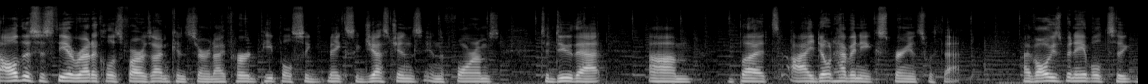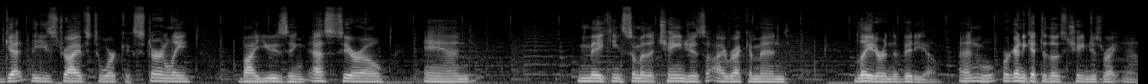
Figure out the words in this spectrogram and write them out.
all this is theoretical as far as I'm concerned. I've heard people su make suggestions in the forums to do that, um, but I don't have any experience with that. I've always been able to get these drives to work externally by using S0 and making some of the changes I recommend later in the video. And we're going to get to those changes right now.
